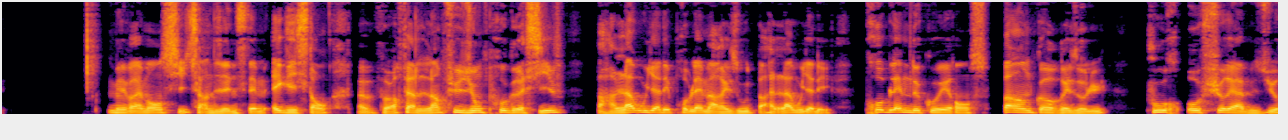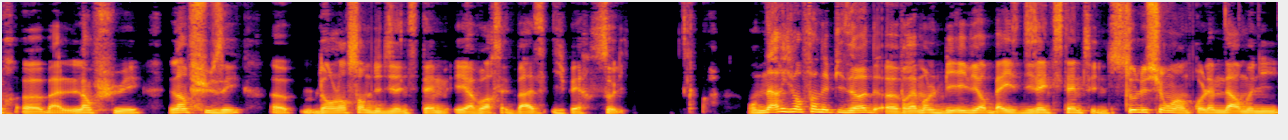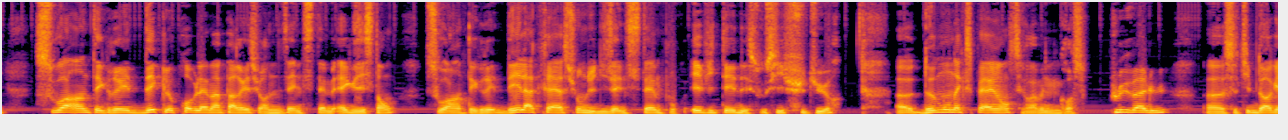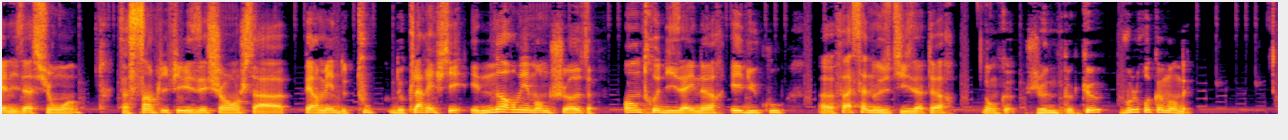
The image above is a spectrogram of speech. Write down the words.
Mais vraiment, si c'est un design system existant, bah, il va falloir faire l'infusion progressive par là où il y a des problèmes à résoudre, par là où il y a des problèmes de cohérence pas encore résolus, pour au fur et à mesure euh, bah, l'influer, l'infuser euh, dans l'ensemble du design system et avoir cette base hyper solide. On arrive en fin d'épisode, euh, vraiment le Behavior Based Design System c'est une solution à un problème d'harmonie, soit intégré dès que le problème apparaît sur un design system existant, soit intégré dès la création du design system pour éviter des soucis futurs. Euh, de mon expérience, c'est vraiment une grosse plus-value, euh, ce type d'organisation. Hein. Ça simplifie les échanges, ça permet de tout, de clarifier énormément de choses entre designers et du coup euh, face à nos utilisateurs. Donc je ne peux que vous le recommander.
